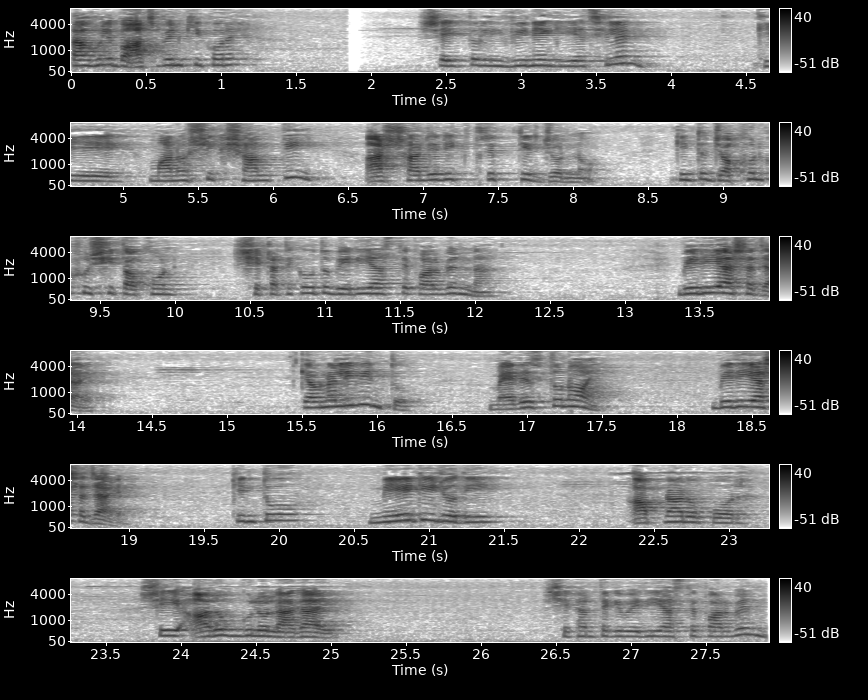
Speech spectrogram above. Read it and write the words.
তাহলে বাঁচবেন কি করে? সেই তো লিভিনে গিয়েছিলেন কি মানসিক শান্তি আর শারীরিক তৃপ্তির জন্য। কিন্তু যখন খুশি তখন সেটা থেকেও তো বেরিয়ে আসতে পারবেন না। বেরিয়ে আসা যায়। কেননা লিভিন তো। ম্যারেজ তো নয়, বেরিয়ে আসা যায়। কিন্তু মেয়েটি যদি আপনার ওপর সেই আরোপগুলো লাগায়, সেখান থেকে বেরিয়ে আসতে পারবেন?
